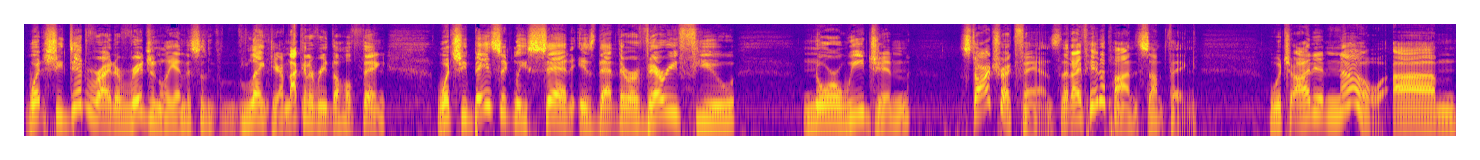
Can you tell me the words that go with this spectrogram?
What she did write originally, and this is lengthy, I'm not going to read the whole thing. What she basically said is that there are very few Norwegian Star Trek fans that I've hit upon something, which I didn't know. Um,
